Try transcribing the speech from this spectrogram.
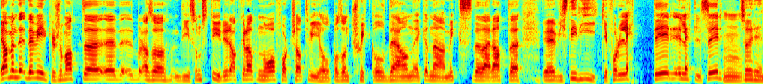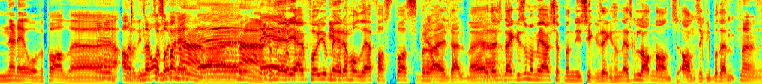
Ja, men det, det virker som at uh, det, altså, de som styrer akkurat nå, fortsatt tviholder på sånn trickle down economics. Det der at uh, hvis de rike får letter, lettelser, så renner det over på alle, alle de små. Og så bare Nei, eh, nei. det- Jo mer jeg får, jo mer holder jeg fast på. ass, For å være helt ærlig med deg. Det, er, det er ikke som om jeg har kjøpt meg en ny sykkel. Så tenker jeg sånn, jeg skal la en annen, annen sykkel på den. Nei, nei, nei.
